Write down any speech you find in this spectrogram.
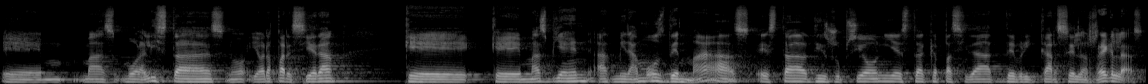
eh, más moralistas, ¿no? y ahora pareciera que, más bien admiramos de más esta disrupción y esta capacidad de brincarse las reglas.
